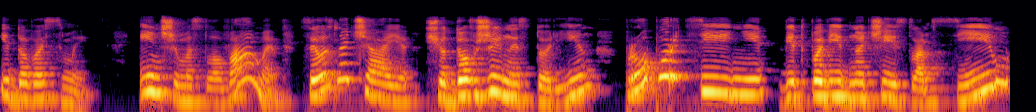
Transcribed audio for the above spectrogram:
і до 8. Іншими словами, це означає, що довжини сторін пропорційні відповідно числам 7,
